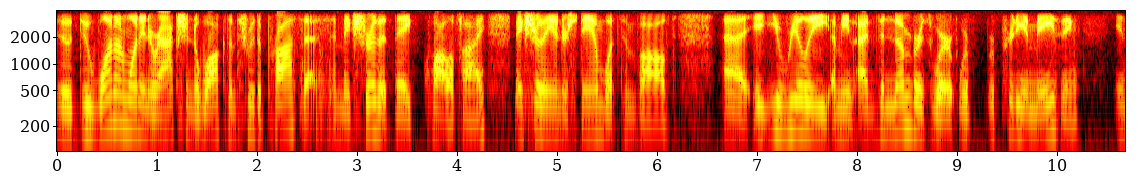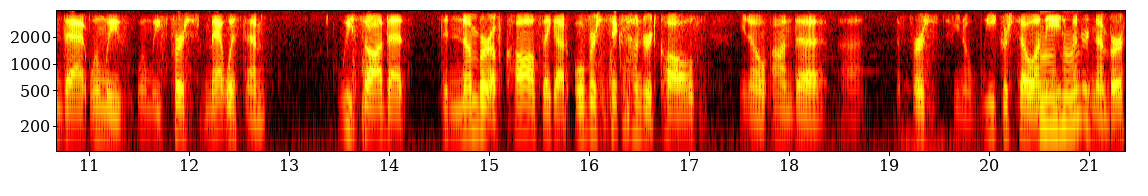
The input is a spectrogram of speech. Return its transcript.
to do one-on-one interaction to walk them through the process and make sure that they qualify, make sure they understand what's involved. Uh, it, you really, I mean, uh, the numbers were, were were pretty amazing in that when we when we first met with them, we saw that the number of calls they got over 600 calls, you know, on the uh, the first you know week or so on the 800 number,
